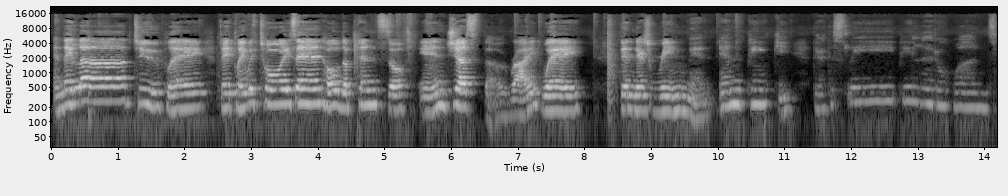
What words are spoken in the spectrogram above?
and they love to play. They play with toys and hold a pencil in just the right way. Then there's Ringman and Pinky. They're the sleepy little ones.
